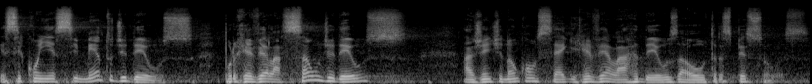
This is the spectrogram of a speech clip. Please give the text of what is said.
esse conhecimento de Deus por revelação de Deus, a gente não consegue revelar Deus a outras pessoas.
